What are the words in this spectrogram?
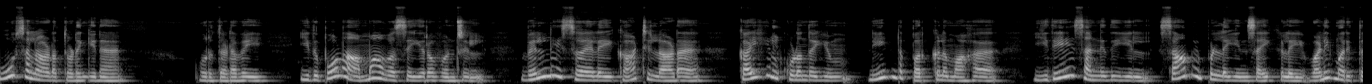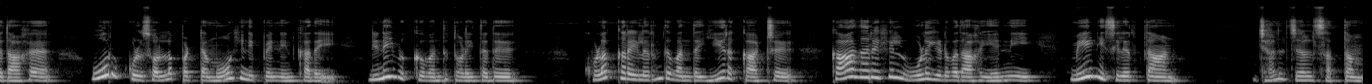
ஊசலாடத் தொடங்கின. ஒரு தடவை இதுபோல அமாவாசை இரவொன்றில் வெள்ளை சேலை காற்றில் ஆட கையில் குழந்தையும் நீண்ட பற்களுமாக இதே சந்நிதியில் சாமி பிள்ளையின் சைக்கிளை வழிமறித்ததாக ஊருக்குள் சொல்லப்பட்ட மோகினி பெண்ணின் கதை நினைவுக்கு வந்து தொலைத்தது. குளக்கரையிலிருந்து வந்த ஈரக்காற்று காதருகில் ஊளையிடுவதாக எண்ணி மேனி சிலிர்த்தான். ஜல் ஜல் சத்தம்!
